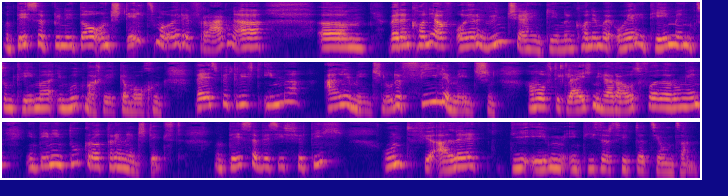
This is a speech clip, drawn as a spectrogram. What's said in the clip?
Und deshalb bin ich da und stellt mir eure Fragen auch, ähm, weil dann kann ich auf eure Wünsche eingehen, dann kann ich mal eure Themen zum Thema im Mutmachwecker machen. Weil es betrifft immer alle Menschen oder viele Menschen haben oft die gleichen Herausforderungen, in denen du gerade drinnen steckst. Und deshalb es ist für dich und für alle, die eben in dieser Situation sind.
